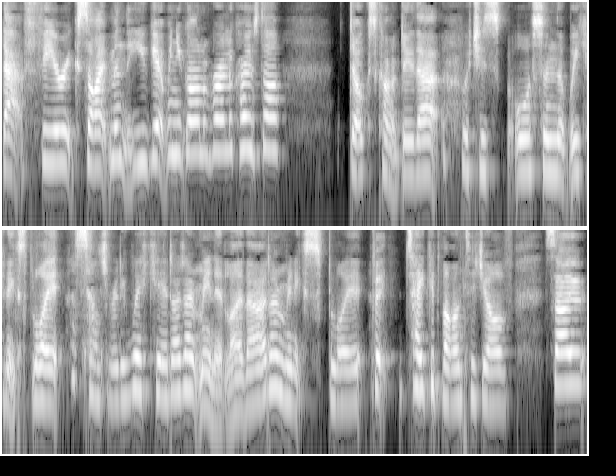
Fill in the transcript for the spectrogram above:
that fear excitement that you get when you go on a roller coaster. Dogs can't do that, which is awesome that we can exploit. That sounds really wicked. I don't mean it like that. I don't mean exploit, but take advantage of. So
